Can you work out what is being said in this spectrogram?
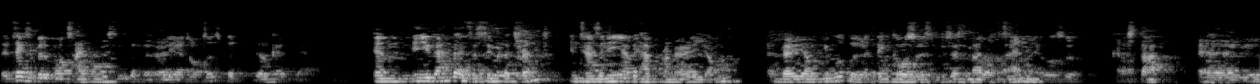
it takes a bit more time, obviously, than the early adopters, but they'll get there. Um, in Uganda, it's a similar trend. In Tanzania, we have primarily young very young people, but I think also it's just a matter of time and it also kind of start uh,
